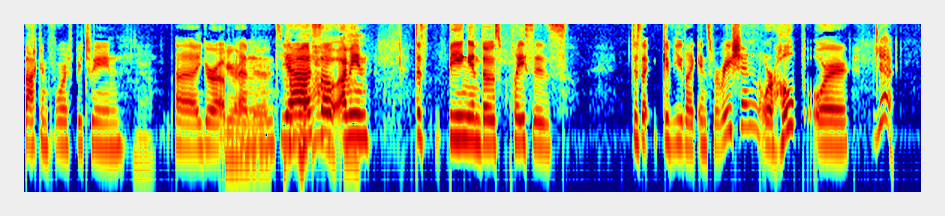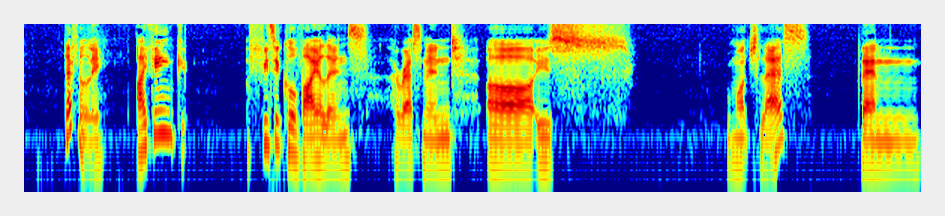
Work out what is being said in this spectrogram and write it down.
back and forth between yeah. Uh, europe Here and, and yeah so i mean just being in those places does it give you like inspiration or hope or yeah definitely i think physical violence harassment uh, is much less than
